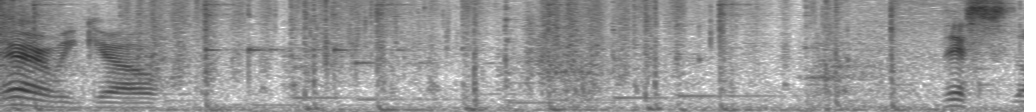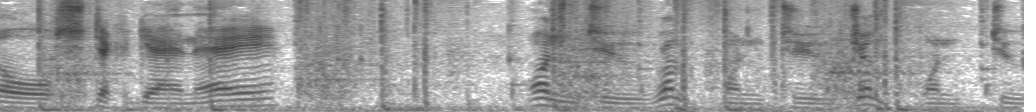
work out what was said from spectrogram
There we go. This old stick again, eh? One, two, rump, one, two, jump, one, two.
